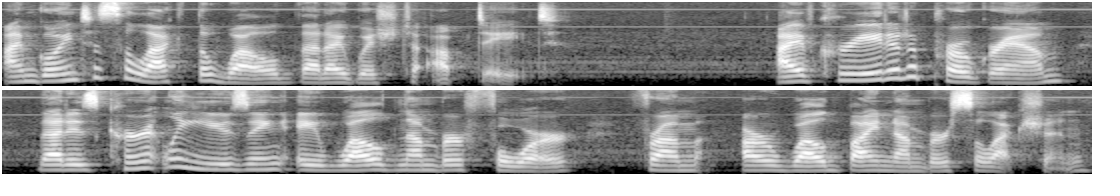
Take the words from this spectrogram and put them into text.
I'm going to select the weld that I wish to update. I've created a program that is currently using a weld number 4 from our weld by number selection.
